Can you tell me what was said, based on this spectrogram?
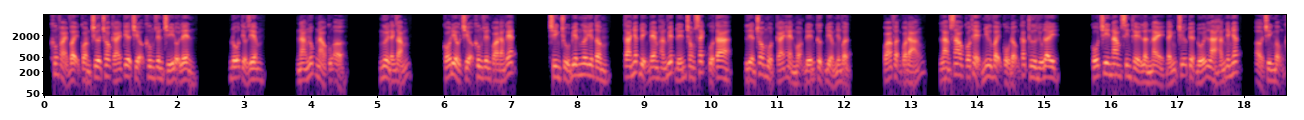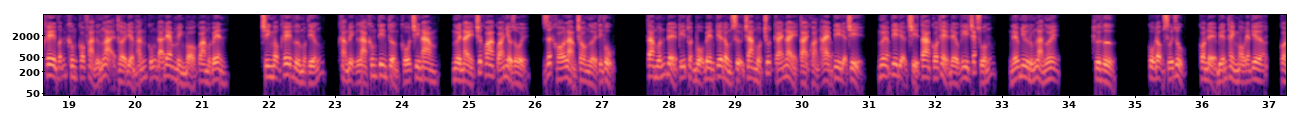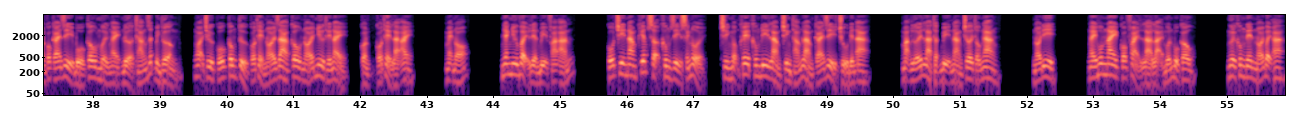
Không phải vậy còn chưa cho cái kia triệu không duyên trí đội lên. Đỗ tiểu diêm, nàng lúc nào cũng ở. Ngươi đánh giám. Có điều triệu không duyên quá đáng ghét. Trình chủ biên ngươi yên tâm, ta nhất định đem hắn viết đến trong sách của ta, liền cho một cái hèn mọn đến cực điểm nhân vật. Quá phận quá đáng, làm sao có thể như vậy cổ động các thư hữu đây? Cố chi nam xin thể lần này đánh chữ tuyệt đối là hắn nhanh nhất, ở trình mộng khê vẫn không có phản ứng lại thời điểm hắn cũng đã đem mình bỏ qua một bên. Trình mộng khê hừ một tiếng, khẳng định là không tin tưởng cố chi nam, người này trước khoa quá nhiều rồi, rất khó làm cho người tin phục. Ta muốn để kỹ thuật bộ bên kia đồng sự tra một chút cái này tài khoản imt địa chỉ người imt địa chỉ ta có thể đều ghi chép xuống, nếu như đúng là ngươi. Hừ hừ. Cổ động xúi dục, còn để biến thành màu đen kia, còn có cái gì bổ câu mười ngày nửa tháng rất bình thường, ngoại trừ cố công tử có thể nói ra câu nói như thế này, còn có thể là ai? Mẹ nó. Nhanh như vậy liền bị phá án cố chi nam khiếp sợ không gì sánh nổi, trình mộng khê không đi làm trinh thám làm cái gì chủ biên a. Mạng lưới là thật bị nàng chơi thấu ngang. Nói đi, ngày hôm nay có phải là lại muốn bổ câu? Ngươi không nên nói bậy a.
